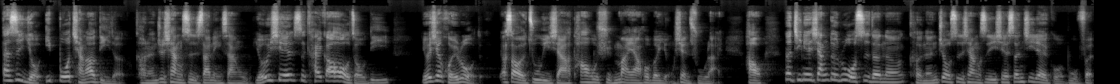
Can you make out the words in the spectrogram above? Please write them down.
但是有一波强到底的，可能就像是三零三五，有一些是开高后走低，有一些回落的，要稍微注意一下，它后续卖压会不会涌现出来？好，那今天相对弱势的呢，可能就是像是一些生技类股部分。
